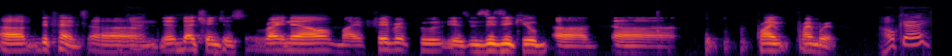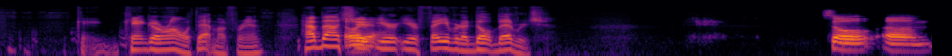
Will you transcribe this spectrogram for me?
Uh, depends. Uh, okay. That changes. Right now, my favorite food is ZZ uh, uh, prime prime rib. Okay, can't go wrong with that, my friend. How about oh, your, yeah. your your favorite adult beverage? So um,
